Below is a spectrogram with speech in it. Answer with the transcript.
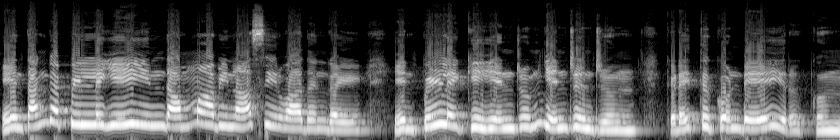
என் தங்க பிள்ளையே இந்த அம்மாவின் ஆசீர்வாதங்கள் என் பிள்ளைக்கு என்றும் என்றென்றும் கிடைத்து கொண்டே இருக்கும்.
